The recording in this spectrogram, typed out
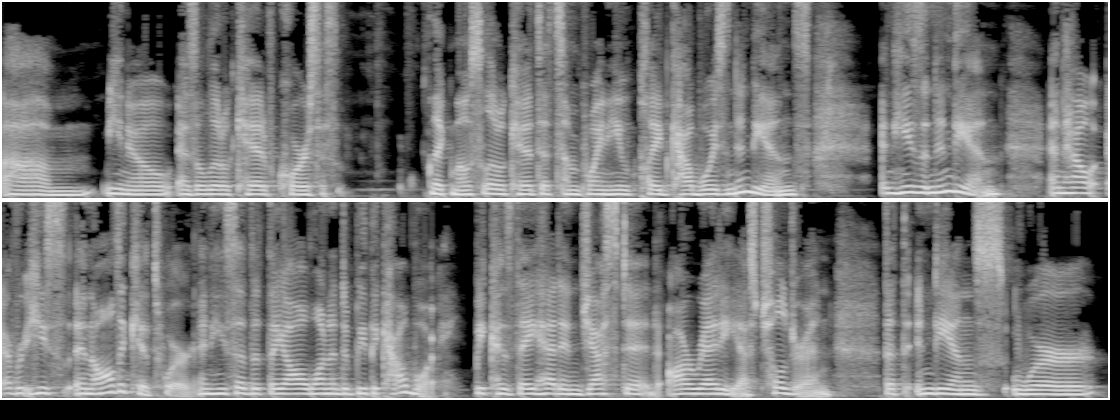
um, you know as a little kid of course like most little kids at some point he played cowboys and indians and he's an indian and how every he's and all the kids were and he said that they all wanted to be the cowboy because they had ingested already as children that the indians were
